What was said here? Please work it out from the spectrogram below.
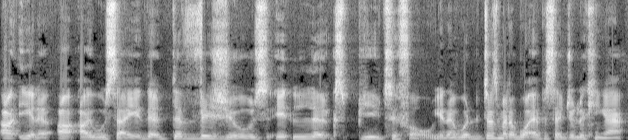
uh, you know, I, I, will say the the visuals. It looks beautiful. You know, it doesn't matter what episode you're looking at.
